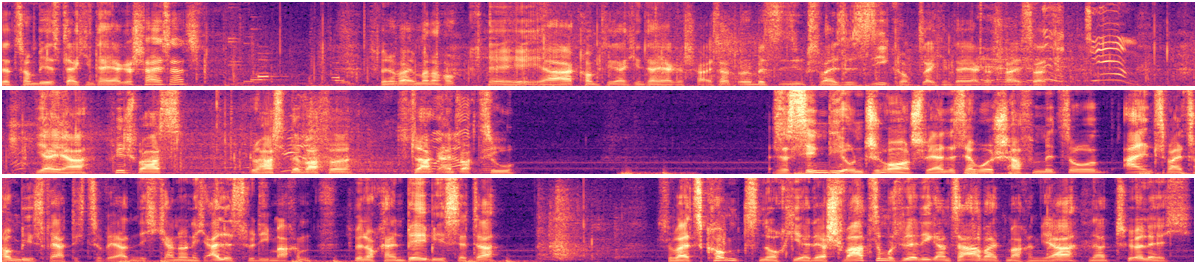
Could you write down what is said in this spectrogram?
der Zombie ist gleich hinterher gescheißert? Ich bin aber immer noch okay. Ja, kommt gleich hinterher gescheißert. Oder beziehungsweise sie kommt gleich hinterher gescheißert. Ja, ja. Viel Spaß. Du hast eine Waffe. Schlag einfach zu. Also Cindy und George werden es ja wohl schaffen, mit so ein, zwei Zombies fertig zu werden. Ich kann doch nicht alles für die machen. Ich bin doch kein Babysitter. Soweit kommt noch hier. Der Schwarze muss wieder die ganze Arbeit machen, ja? Natürlich.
